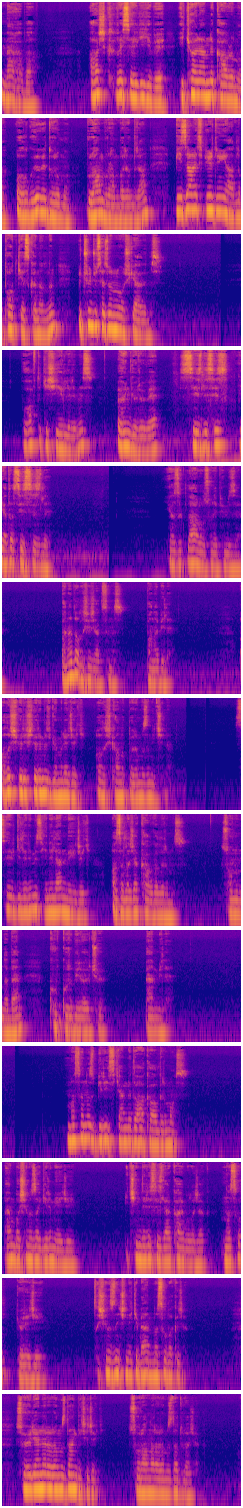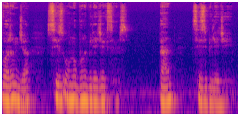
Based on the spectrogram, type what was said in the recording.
Merhaba. Aşk ve sevgi gibi iki önemli kavramı, olguyu ve durumu buram buram barındıran Bize Ait Bir Dünya adlı podcast kanalının 3. sezonuna hoş geldiniz. Bu haftaki şiirlerimiz öngörü ve sizlisiz ya da sizsizli. Yazıklar olsun hepimize. Bana da alışacaksınız, bana bile. Alışverişlerimiz gömülecek alışkanlıklarımızın içine. Sevgilerimiz yenilenmeyecek, azalacak kavgalarımız. Sonunda ben kupkuru bir ölçü, ben bile. Masanız bir iskemle daha kaldırmaz. Ben başınıza girmeyeceğim. İçindeli sizler kaybolacak. Nasıl göreceğim? Dışınızın içindeki ben nasıl bakacak? Söyleyenler aramızdan geçecek. Soranlar aramızda duracak. Varınca siz onu bunu bileceksiniz. Ben sizi bileceğim.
